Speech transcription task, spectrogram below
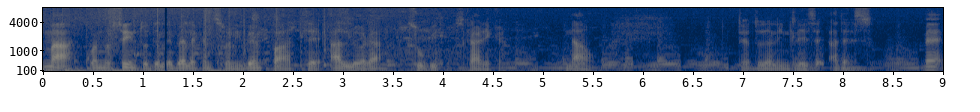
ma quando sento delle belle canzoni ben fatte, allora subito scarica, now, tradotto dall'inglese adesso. Beh,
